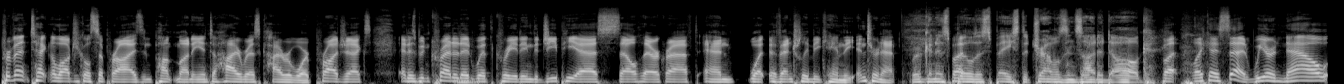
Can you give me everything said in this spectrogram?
prevent technological surprise and pump money into high risk, high reward projects. It has been credited with creating the GPS, stealth aircraft, and what eventually became the internet. We're gonna build a space that travels inside a dog. But like I said, we are now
